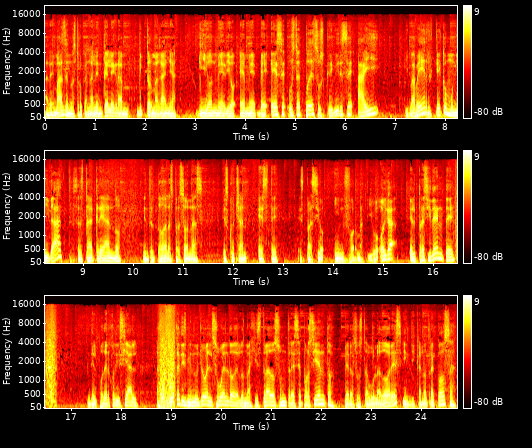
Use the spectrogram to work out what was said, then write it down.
Además de nuestro canal en Telegram, Víctor Magaña, guion medio MBS. Usted puede suscribirse ahí y va a ver qué comunidad se está creando entre todas las personas que escuchan este espacio informativo. Oiga, el presidente del Poder Judicial afirmó que disminuyó el sueldo de los magistrados un 13%, pero sus tabuladores indican otra cosa.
